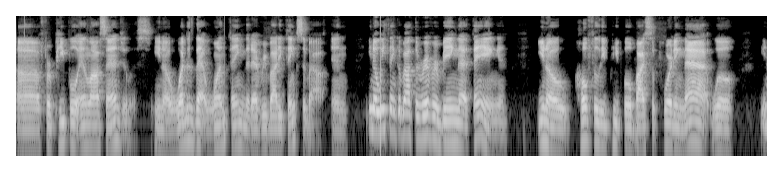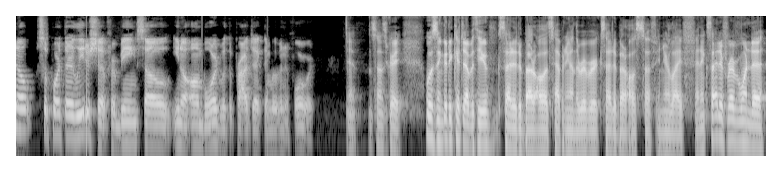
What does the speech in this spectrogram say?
uh, for people in Los Angeles? You know, what is that one thing that everybody thinks about? And, you know, we think about the river being that thing. And, you know, hopefully people by supporting that will, you know, support their leadership for being so, you know, on board with the project and moving it forward. Yeah, that sounds great. Well, listen, good to catch up with you. Excited about all that's happening on the river. Excited about all the stuff in your life, and excited for everyone to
